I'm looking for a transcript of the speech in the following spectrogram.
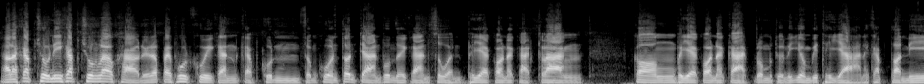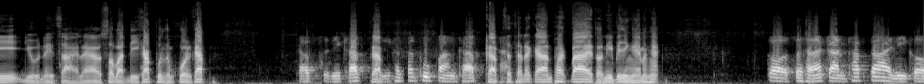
เอาละครับช่วงนี้ครับช่วงเล่าข่าวเดี๋ยวเราไปพูดคุยกันกับคุณสมควรต้นจานผู้อำนวยการส่วนพยากรณ์อากาศกลาง กองพยากรณ์อากาศกรมอุตุนิยมวิทยานะครับ ตอนนี้อยู่ในสายแล้วสวัสดีครับคุณสมควรครับ ครับสวัสดีครับคสรับวัสดีครับท่านผู้ฟังครับกับสถานการณ์ภาคใต้ตอนนี้เป็นยังไงบ้างฮะก็สถานการณ์ภาคใต้นี่ก็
